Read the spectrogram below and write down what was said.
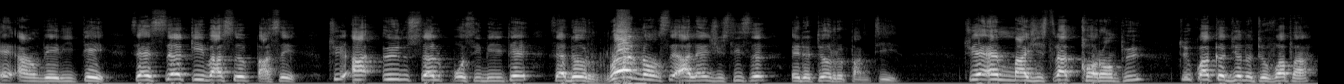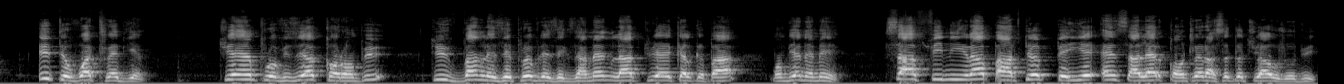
et en vérité, c'est ce qui va se passer. Tu as une seule possibilité, c'est de renoncer à l'injustice et de te repentir. Tu es un magistrat corrompu, tu crois que Dieu ne te voit pas Il te voit très bien. Tu es un proviseur corrompu, tu vends les épreuves des examens, là tu es quelque part, mon bien-aimé. Ça finira par te payer un salaire contraire à ce que tu as aujourd'hui.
